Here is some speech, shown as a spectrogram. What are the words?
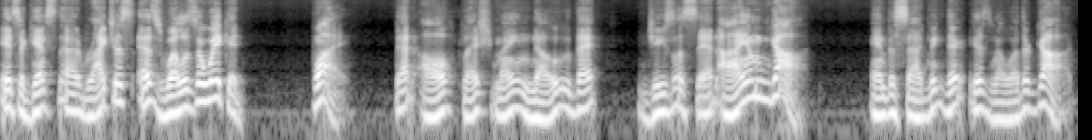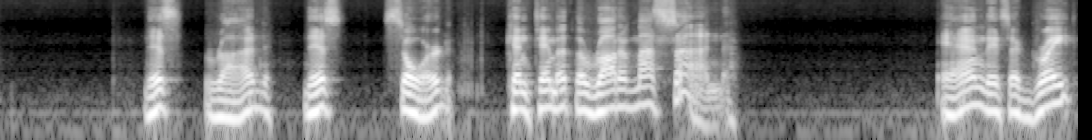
It's against the righteous as well as the wicked. Why? That all flesh may know that Jesus said, I am God, and beside me there is no other God. This rod, this sword, contemneth the rod of my son. And it's a great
